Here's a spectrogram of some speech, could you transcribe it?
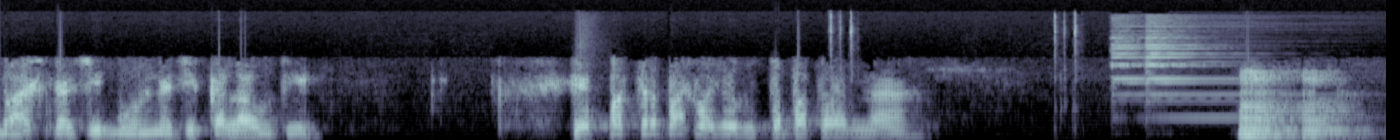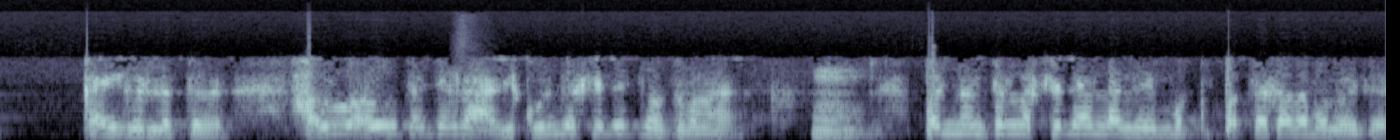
भाषणाची बोलण्याची कला होती हे पत्र पाठवायचे वृत्तपत्रांना. काही घडलं तर हळूहळू त्यांच्याकडे आधी कोणी लक्ष देत नव्हतं म्हणा. हम्म. पण नंतर लक्ष द्यायला लागले. मग पत्रकारांना बोलवायचं.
